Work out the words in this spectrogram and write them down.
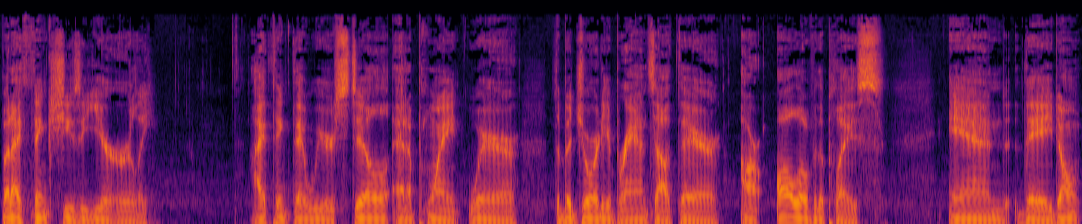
but I think she's a year early. I think that we are still at a point where the majority of brands out there are all over the place, and they don't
